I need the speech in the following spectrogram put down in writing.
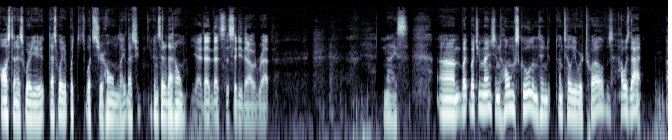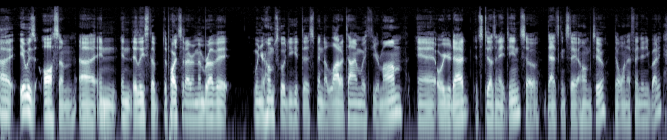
Austin is where you. That's where what's, what's your home like. That's you consider that home. Yeah, that that's the city that I would rep. Nice, um, but but you mentioned homeschool until until you were twelve. How was that? Uh, it was awesome. Uh, in in at least the the parts that I remember of it, when you're homeschooled, you get to spend a lot of time with your mom uh, or your dad. It's 2018, so dads can stay at home too. Don't want to offend anybody.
